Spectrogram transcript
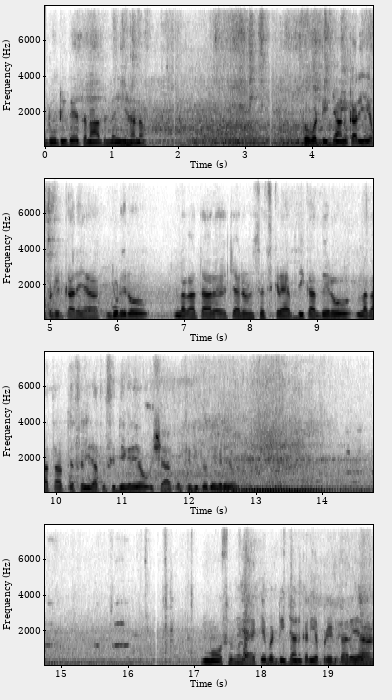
ਡਿਊਟੀ ਤੇ ਤੈਨਾਤ ਨਹੀਂ ਹਨ। ਸੋ ਵੱਡੀ ਜਾਣਕਾਰੀ ਅਪਡੇਟ ਕਰ ਰਹੇ ਆ, ਜੁੜੇ ਰਹੋ, ਲਗਾਤਾਰ ਚੈਨਲ ਨੂੰ ਸਬਸਕ੍ਰਾਈਬ ਵੀ ਕਰਦੇ ਰਹੋ, ਲਗਾਤਾਰ ਤਸਵੀਰਾਂ ਤੁਸੀਂ ਦੇਖ ਰਹੇ ਹੋ, ਹੁਸ਼ਿਆਰਪੁਰ ਸਿਟੀ ਤੋਂ ਦੇਖ ਰਹੇ ਹੋ। ਮੌਸਮ ਨੂੰ ਲੈ ਕੇ ਵੱਡੀ ਜਾਣਕਾਰੀ ਅਪਡੇਟ ਕਰ ਰਹੇ ਆ।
